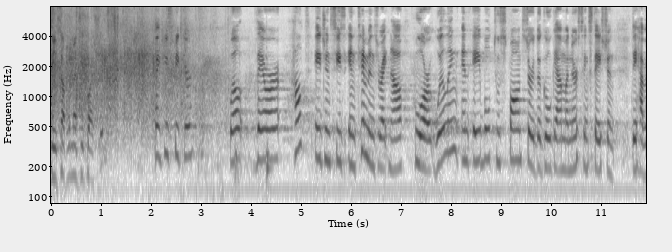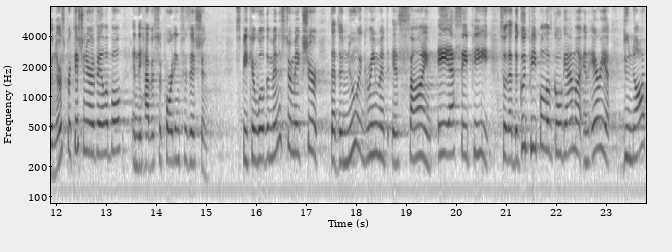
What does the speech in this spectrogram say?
The supplementary question. Thank you, Speaker. Well, there are health agencies in Timmins right now who are willing and able to sponsor the Gogama nursing station. They have a nurse practitioner available and they have a supporting physician. Speaker, will the minister make sure that the new agreement is signed ASAP so that the good people of Gogama and area do not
